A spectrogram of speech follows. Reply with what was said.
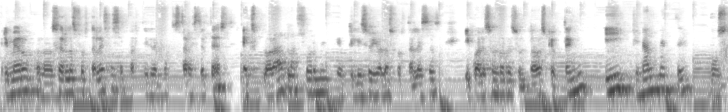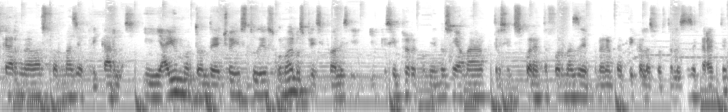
Primero, conocer las fortalezas a partir de contestar este test, explorar la forma en que utilizo yo las fortalezas y cuáles son los resultados que obtengo y finalmente buscar nuevas formas de aplicarlas. Y hay un montón, de hecho hay estudios, uno de los principales y, y que siempre recomiendo se llama 340 formas de poner en práctica las fortalezas de carácter.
